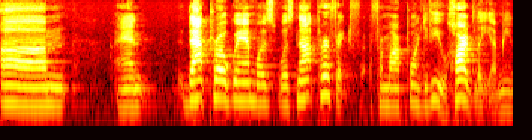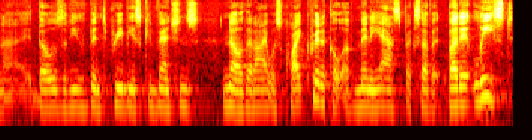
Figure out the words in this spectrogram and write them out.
Um, and that program was, was not perfect from our point of view, hardly. I mean, I, those of you who've been to previous conventions know that I was quite critical of many aspects of it. But at least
